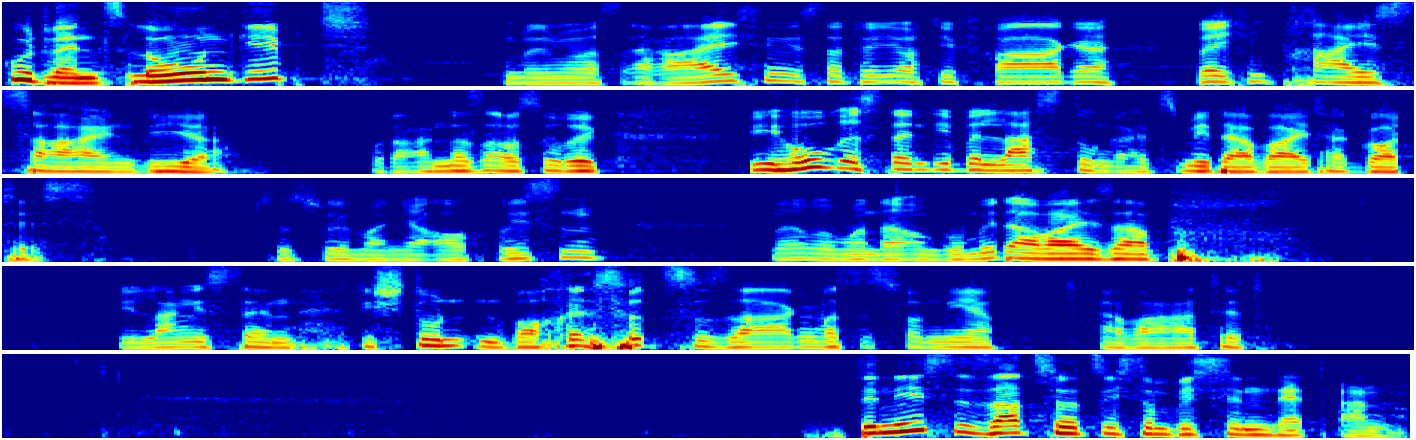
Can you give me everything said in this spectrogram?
Gut, wenn es Lohn gibt und wenn wir was erreichen, ist natürlich auch die Frage, welchen Preis zahlen wir? Oder anders ausgedrückt, wie hoch ist denn die Belastung als Mitarbeiter Gottes? Das will man ja auch wissen. Ne, wenn man da irgendwo Mitarbeiter, pff, wie lang ist denn die Stundenwoche sozusagen? Was ist von mir erwartet? Der nächste Satz hört sich so ein bisschen nett an.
